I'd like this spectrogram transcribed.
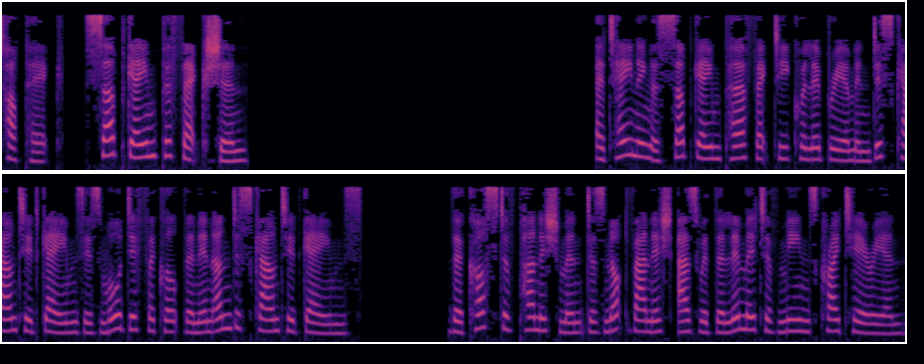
Topic: Subgame perfection. Attaining a subgame perfect equilibrium in discounted games is more difficult than in undiscounted games. The cost of punishment does not vanish as with the limit of means criterion.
